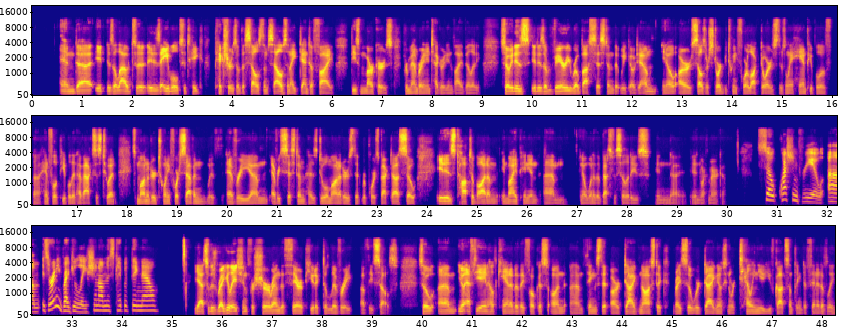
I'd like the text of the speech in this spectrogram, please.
and uh, it is allowed to it is able to take pictures of the cells themselves and identify these markers for membrane integrity and viability. So it is it is a very robust system that we go down. You know our cells are stored between four locked doors. There's only a hand people of a handful of people that have access to it. It's monitored 24 7 with every um, every system has dual monitors that reports back to us. So it is top to bottom in my opinion um, you know one of the best facilities in uh, in north america so, question for you: um, Is there any regulation on this type of thing now? Yeah, so there's regulation for sure around the therapeutic delivery of these cells. So, um, you know, FDA and Health Canada they focus on um, things that are diagnostic, right? So we're diagnosing, we're telling you you've got something definitively,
